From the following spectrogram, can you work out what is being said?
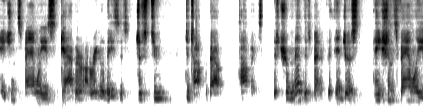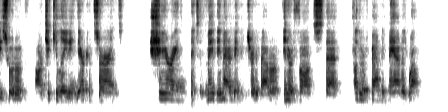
patients, families gather on a regular basis just to, to talk about topics. There's tremendous benefit in just patients, families sort of articulating their concerns, sharing things that may, they might have been concerned about or inner thoughts that other families may have as well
